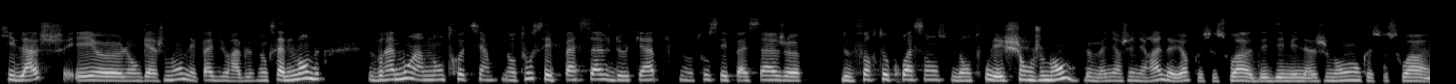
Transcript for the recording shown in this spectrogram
qui lâche et l'engagement n'est pas durable. Donc ça demande vraiment un entretien dans tous ces passages de cap, dans tous ces passages de forte croissance ou dans tous les changements, de manière générale d'ailleurs, que ce soit des déménagements, que ce soit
